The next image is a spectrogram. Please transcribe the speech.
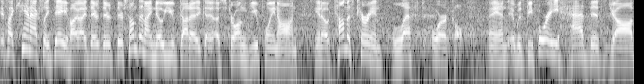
if I can actually, Dave, I, I, there, there's, there's something I know you've got a, a, strong viewpoint on. You know, Thomas Kurian left Oracle. and it was before he had this job.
